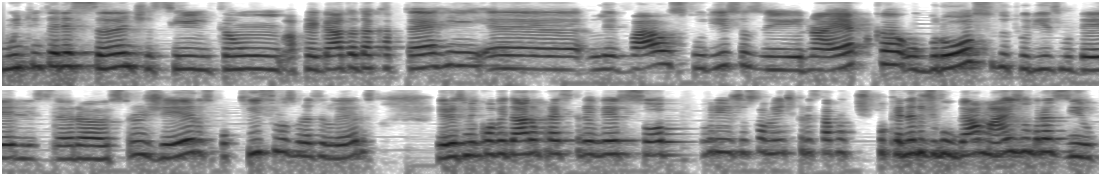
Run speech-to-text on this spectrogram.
muito interessante, assim. Então, a pegada da Caterre é levar os turistas e na época o grosso do turismo deles era estrangeiros, pouquíssimos brasileiros. Eles me convidaram para escrever sobre justamente que eles estavam tipo querendo divulgar mais no Brasil.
